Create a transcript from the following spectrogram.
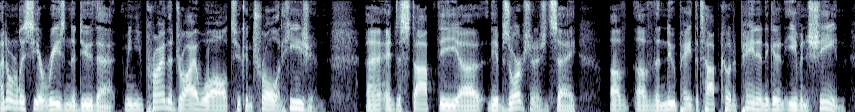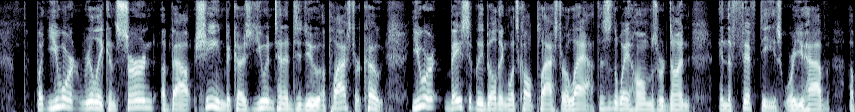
I don't really see a reason to do that. I mean, you prime the drywall to control adhesion. Uh, and to stop the uh, the absorption, I should say, of of the new paint, the top coat of paint, and to get an even sheen. But you weren't really concerned about sheen because you intended to do a plaster coat. You were basically building what's called plaster lath. This is the way homes were done in the 50s, where you have a,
